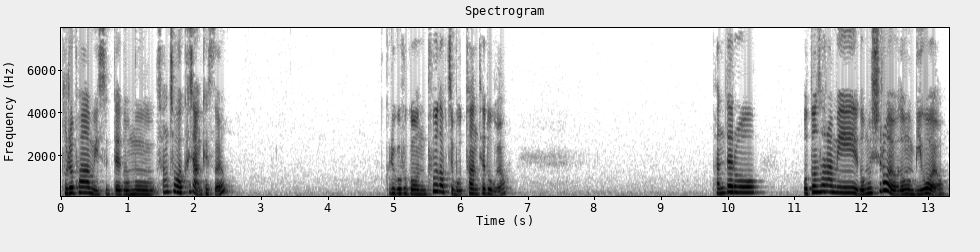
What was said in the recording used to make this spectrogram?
불협화음이 있을 때 너무 상처가 크지 않겠어요? 그리고 그건 프로답지 못한 태도고요. 반대로 어떤 사람이 너무 싫어요. 너무 미워요.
